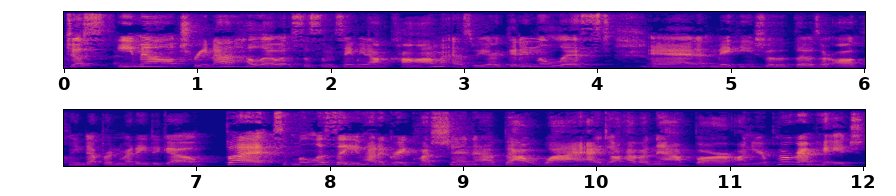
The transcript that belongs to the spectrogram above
just email Trina hello at systemssavedme.com as we are getting the list and making sure that those are all cleaned up and ready to go. But Melissa, you had a great question about why I don't have a nav bar on your program page.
